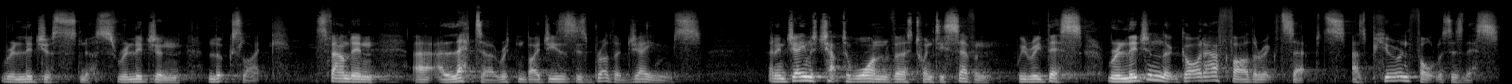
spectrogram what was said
religiousness, religion, looks like. It's found in uh, a letter written by Jesus' brother, James. And in James chapter 1, verse 27, we read this Religion that God our Father accepts as pure and faultless is this.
